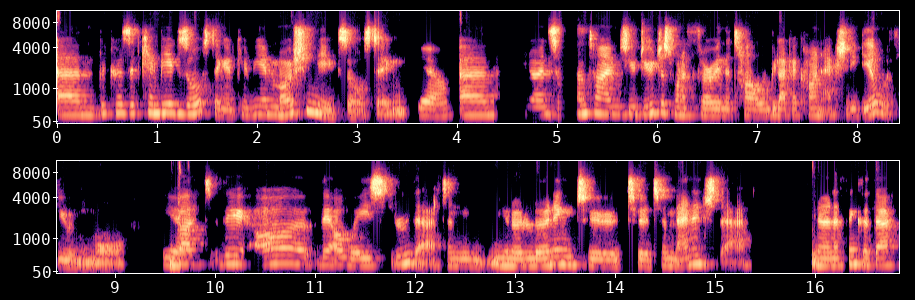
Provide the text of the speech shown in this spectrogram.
um, because it can be exhausting. It can be emotionally exhausting. Yeah. Um, you know, and sometimes you do just want to throw in the towel and be like, I can't actually deal with you anymore. Yeah. But there are there are ways through that, and you know, learning to to to manage that. You know, and I think that that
